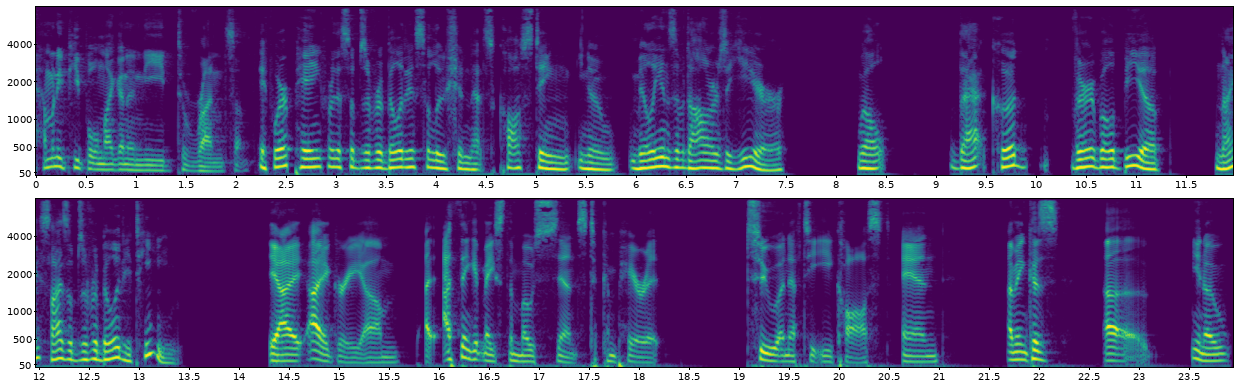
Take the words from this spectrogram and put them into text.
how many people am I going to need to run something? If we're paying for this observability solution that's costing you know millions of dollars a year, well, that could very well be a nice size observability team. Yeah, I, I agree. Um, I, I think it makes the most sense to compare it to an FTE cost, and I mean, because uh, you know,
